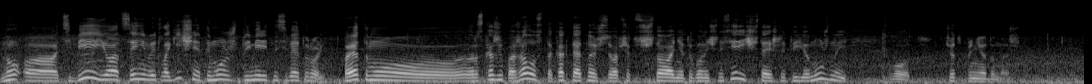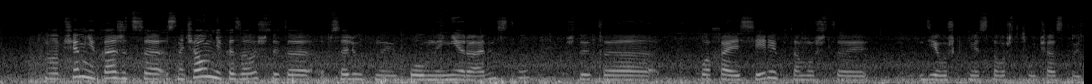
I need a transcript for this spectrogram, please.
ну, э, тебе ее оценивать логичнее, ты можешь примерить на себя эту роль. Поэтому расскажи, пожалуйста, как ты относишься вообще к существованию этой гоночной серии, считаешь ли ты ее нужной, вот, что ты про нее думаешь? Ну, вообще, мне кажется, сначала мне казалось, что это абсолютное полное неравенство, что это плохая серия, потому что девушки вместо того, чтобы участвовать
